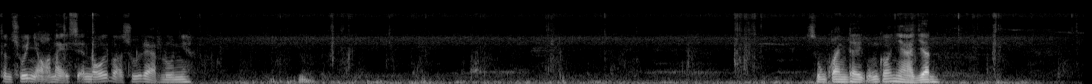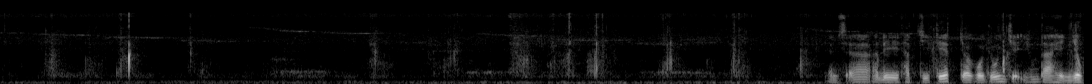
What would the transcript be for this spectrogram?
Con suối nhỏ này sẽ nối vào suối rạc luôn nha. Xung quanh đây cũng có nhà dân. Em sẽ đi thật chi tiết cho cô chú anh chị chúng ta hình dung.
